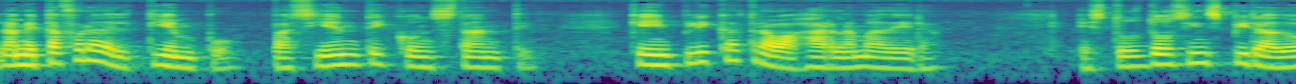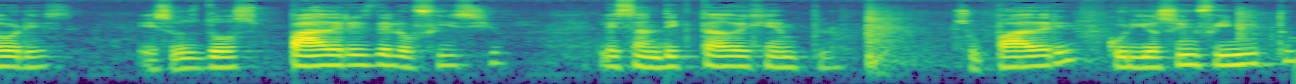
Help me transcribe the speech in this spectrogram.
la metáfora del tiempo, paciente y constante, que implica trabajar la madera. Estos dos inspiradores, esos dos padres del oficio, les han dictado ejemplo. Su padre, curioso infinito,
